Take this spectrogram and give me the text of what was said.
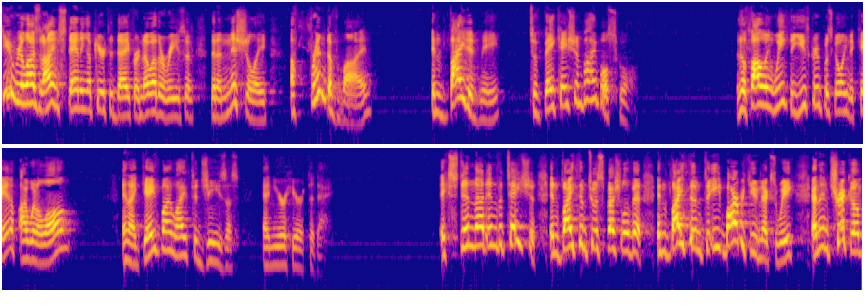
Do you realize that I am standing up here today for no other reason than initially a friend of mine invited me to Vacation Bible School? The following week, the youth group was going to camp. I went along and I gave my life to Jesus, and you're here today. Extend that invitation. Invite them to a special event. Invite them to eat barbecue next week, and then trick them,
